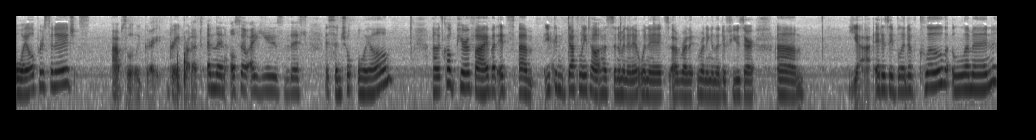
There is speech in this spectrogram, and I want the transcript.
oil percentage. It's absolutely great, great product. And then also I use this essential oil. Um, it's called Purify, but it's um, you can definitely tell it has cinnamon in it when it's uh, run running in the diffuser. Um, yeah, it is a blend of clove, lemon,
